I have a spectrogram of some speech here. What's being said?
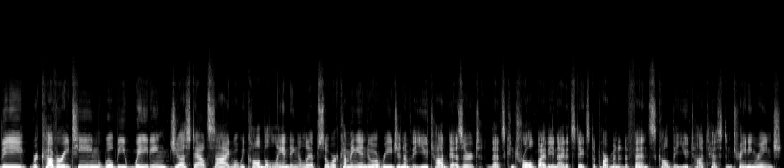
The recovery team will be waiting just outside what we call the landing ellipse. So we're coming into a region of the Utah desert that's controlled by the United States Department of Defense called the Utah Test and Training Range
